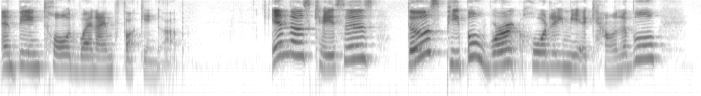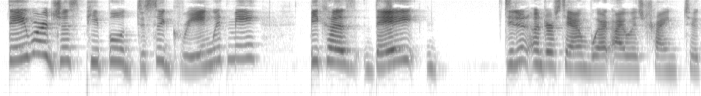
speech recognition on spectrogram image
and being told when I'm fucking up. In those cases, those people weren't holding me accountable. They were just people disagreeing with me because they didn't understand what I was trying to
